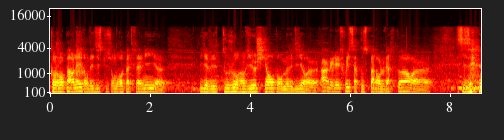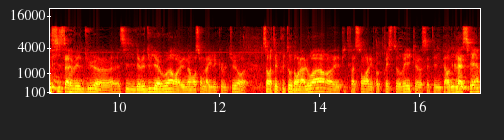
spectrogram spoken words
quand j'en parlais dans des discussions de repas de famille. euh, il y avait toujours un vieux chiant pour me dire euh, Ah, mais les fruits, ça pousse pas dans le Vercors. euh, si, si ça avait dû, euh, s'il y avait dû y avoir une invention de l'agriculture, ça aurait été plutôt dans la Loire. Et puis de façon, à l'époque préhistorique, euh, c'était une période glaciaire,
